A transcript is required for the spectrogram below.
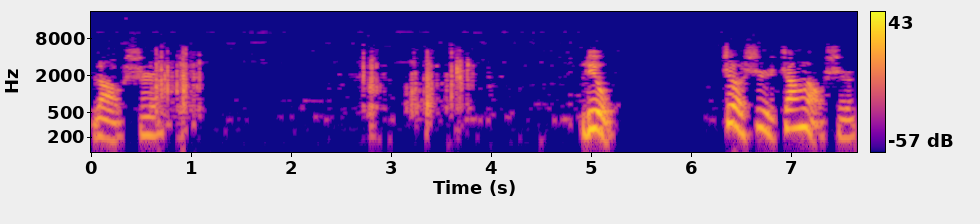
老师。六，这是张老师，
